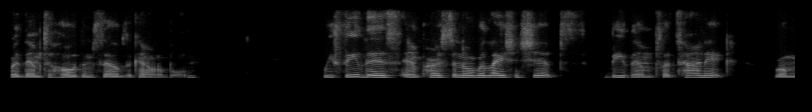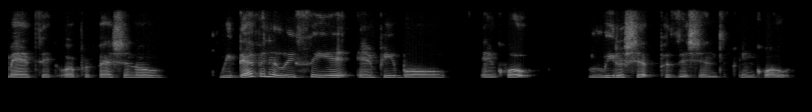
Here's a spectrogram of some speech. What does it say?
for them to hold themselves accountable. We see this in personal relationships, be them platonic, romantic, or professional. We definitely see it in people in quote leadership positions, in quote.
